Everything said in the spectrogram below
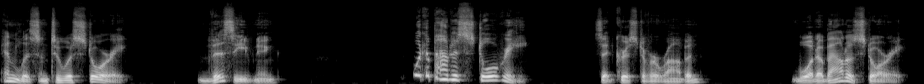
and listen to a story. This evening, What about a story? said Christopher Robin. What about a story?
